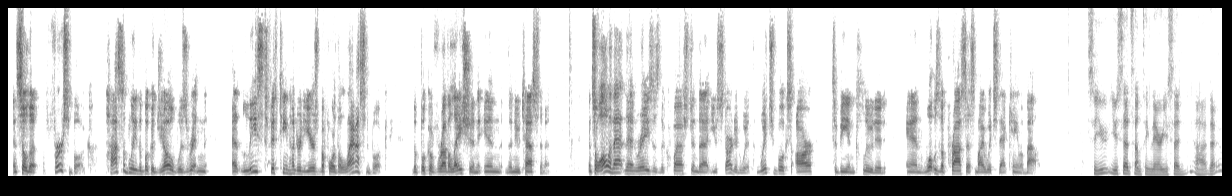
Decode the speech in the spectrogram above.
And so the first book, possibly the book of Job, was written at least 1500 years before the last book, the book of Revelation in the New Testament. And so all of that then raises the question that you started with which books are to be included, and what was the process by which that came about? So you, you said something there. You said uh, that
